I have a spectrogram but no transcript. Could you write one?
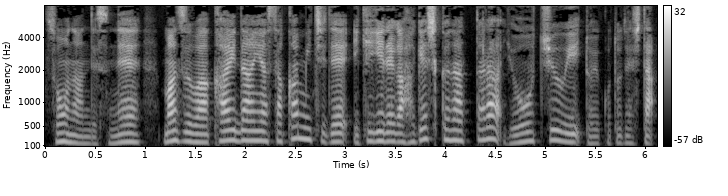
そうなんですね。まずは階段や坂道で息切れが激しくなったら要注意ということでした。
